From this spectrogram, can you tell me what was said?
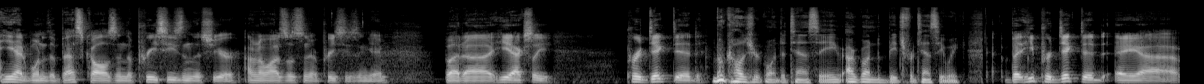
he had one of the best calls in the preseason this year. I don't know why I was listening to a preseason game, but uh, he actually predicted. Because you're going to Tennessee, I'm going to the beach for Tennessee week. But he predicted a uh,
